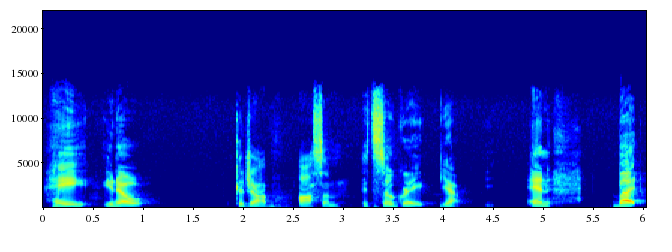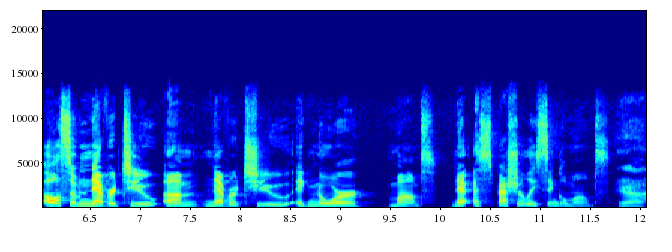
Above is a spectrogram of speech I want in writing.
hey you know good job awesome it's so great Yeah. and but also never to um, never to ignore moms ne- especially single moms Yeah.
